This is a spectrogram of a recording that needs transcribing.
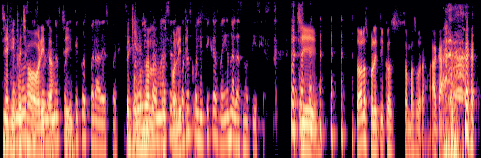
sí, dejemos los problemas políticos para después. Si quieren informarse de cosas políticas, vayan a las noticias. Sí, Todos los políticos son basura, acá.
